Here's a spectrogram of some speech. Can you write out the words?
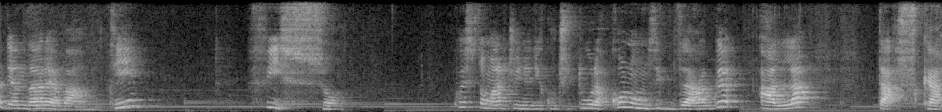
prima di andare avanti fisso questo margine di cucitura con un zig zag alla tasca.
